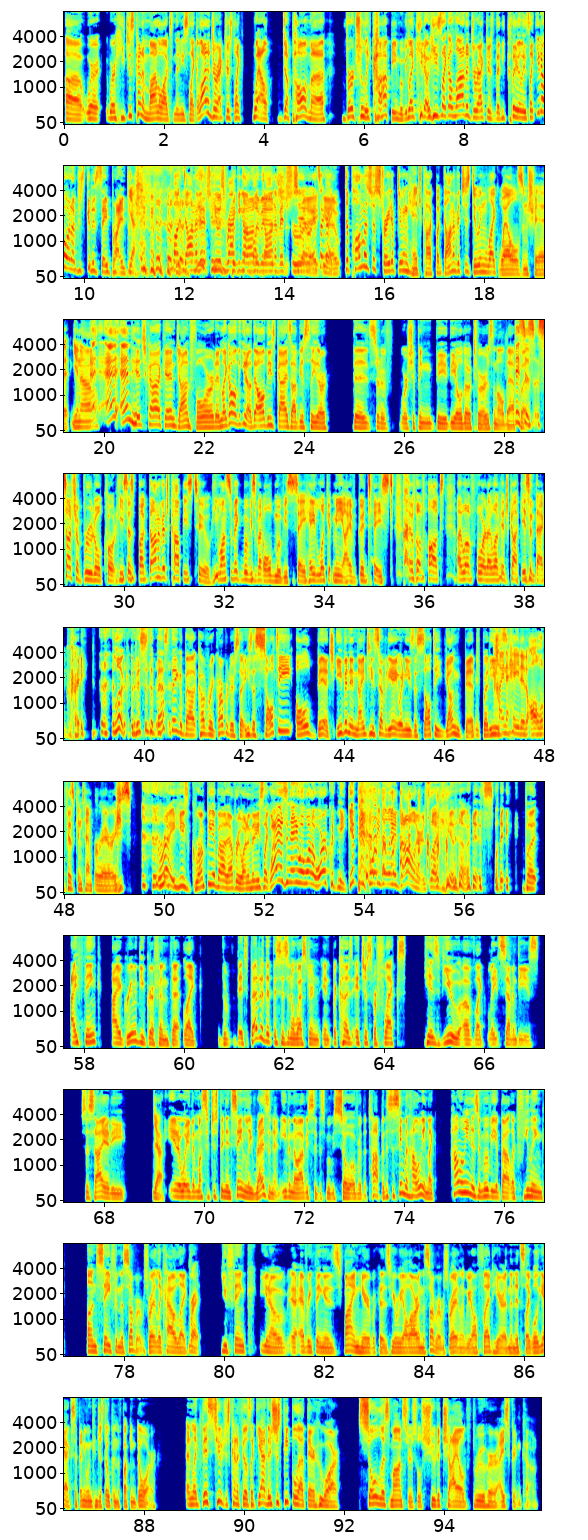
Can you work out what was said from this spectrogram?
Uh, where where he just kind of monologues and then he's like, a lot of directors like, well, De Palma virtually copy movie. Like, you know, he's like a lot of directors that he clearly is like, you know what, I'm just gonna say Brian De Yeah. Bogdanovich, he was ragging on Bogdanovich, Bogdanovich too. right, it's like yeah. right. De Palma's just straight up doing Hitchcock. Bogdanovich is doing like Welles and shit, you know? and, and- and Hitchcock and John Ford and like all the you know the, all these guys obviously are the sort of worshiping the the old auteurs and all that. This but- is such a brutal quote. He says Bogdanovich copies too. He wants to make movies about old movies to say, "Hey, look at me. I have good taste. I love Hawks. I love Ford. I love Hitchcock. Isn't that great?" look. This is the best thing about covering Carpenter. So he's a salty old bitch, even in 1978 when he's a salty young bitch. But he Kind of hated all of his contemporaries. Right. He's grumpy about everyone, and then he's like, "Why doesn't anyone want to work with me? Give me forty million dollars!" like you know, it's like. But I think I agree with you, Griffin, that like the it's better that this isn't a western in because it just reflects his view of like late seventies society Yeah. in a way that must have just been insanely resonant, even though obviously this movie's so over the top. But it's the same with Halloween. Like Halloween is a movie about like feeling unsafe in the suburbs, right? Like how like Right. you think you know everything is fine here because here we all are in the suburbs, right? And like we all fled here, and then it's like, well, yeah, except anyone can just open the fucking door. And like this too, just kind of feels like, yeah, there's just people out there who are soulless monsters who'll shoot a child through her ice cream cone.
